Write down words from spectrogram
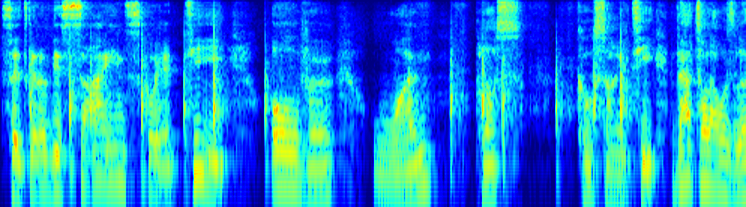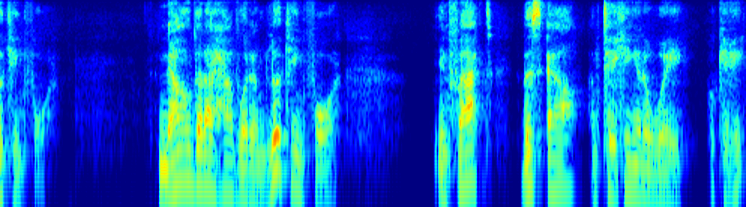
so it's going to be sine squared t over 1 plus cosine t. That's all I was looking for. Now that I have what I'm looking for, in fact, this L, I'm taking it away, okay?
